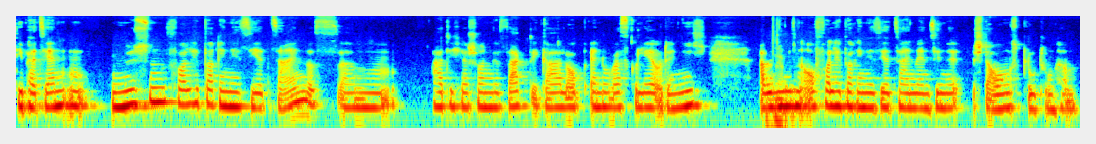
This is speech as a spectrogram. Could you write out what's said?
die Patienten müssen voll heparinisiert sein. Das ähm, hatte ich ja schon gesagt, egal ob endovaskulär oder nicht. Aber sie müssen auch voll heparinisiert sein, wenn sie eine Stauungsblutung haben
